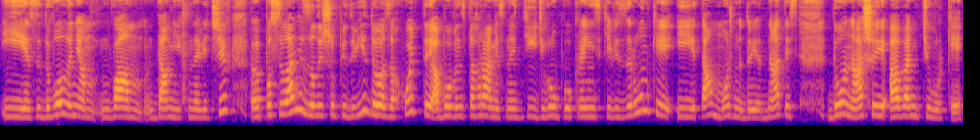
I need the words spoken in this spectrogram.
І з задоволенням вам дам їх на відшив. Е, Посилання залишу під відео. Заходьте або в інстаграмі знайдіть групу Українські візерунки, і там можна доєднатись до нашої авантюрки.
